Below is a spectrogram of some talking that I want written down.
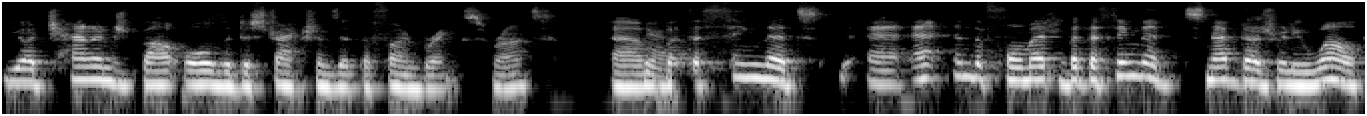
you're challenged by all the distractions that the phone brings, right? Um, yeah. But the thing that, uh, and the format, but the thing that Snap does really well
